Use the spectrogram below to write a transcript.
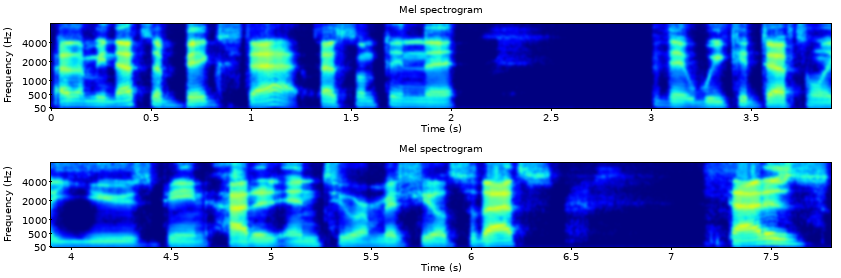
I mean, that's a big stat. That's something that that we could definitely use being added into our midfield. So that's that is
